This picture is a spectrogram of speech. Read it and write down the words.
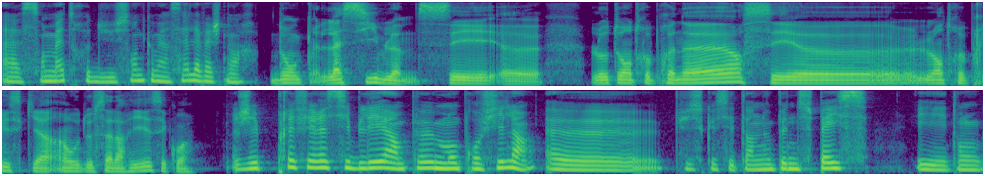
à 100 mètres du centre commercial La Vache Noire. Donc, la cible, c'est euh, l'auto-entrepreneur, c'est euh, l'entreprise qui a un ou deux salariés, c'est quoi? J'ai préféré cibler un peu mon profil, euh, puisque c'est un open space, et donc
